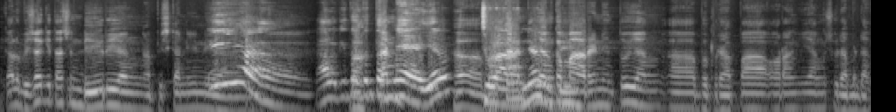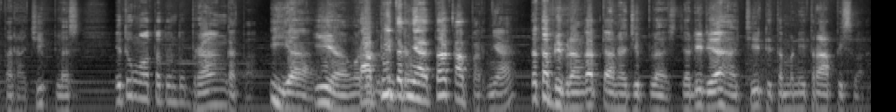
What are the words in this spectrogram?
kalau bisa kita sendiri yang habiskan ini. ya. iya kalau kita tetap Bahkan- ngeyel Heeh, bahkan jualannya yang lebih- kemarin itu yang eh, beberapa orang yang sudah mendaftar haji plus itu ngotot untuk berangkat pak. Iya. Iya ngotot tapi untuk ternyata kabarnya berangkat. tetap diberangkatkan haji plus. Jadi dia haji ditemani terapis pak.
